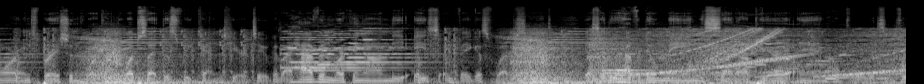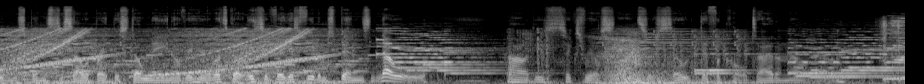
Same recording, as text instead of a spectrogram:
more inspiration to work on the website this weekend here too, because I have been working on the Ace of Vegas website. Yes, I do have a domain set up here, and hopefully with some freedom spins to celebrate this domain over here. Let's go, Ace of Vegas Freedom Spins. No! Oh, these six reel slots are so difficult. I don't know.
